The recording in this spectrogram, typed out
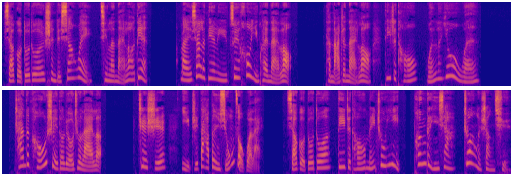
小狗多多顺着香味进了奶酪店，买下了店里最后一块奶酪。他拿着奶酪，低着头闻了又闻，馋得口水都流出来了。这时，一只大笨熊走过来。小狗多多低着头没注意，砰的一下撞了上去。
